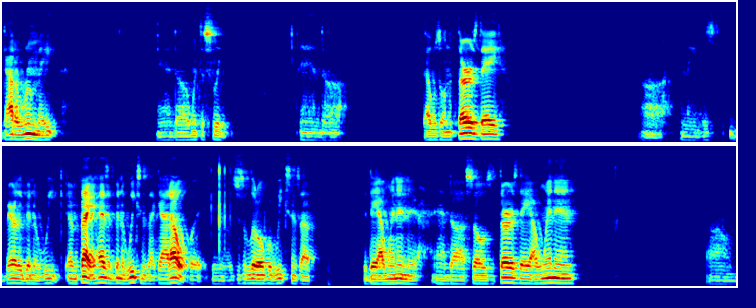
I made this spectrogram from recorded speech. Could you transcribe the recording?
got a roommate, and uh, went to sleep. And uh, that was on a Thursday. Uh, I mean, it's barely been a week. In fact, it hasn't been a week since I got out, but you know, it's just a little over a week since I, the day I went in there. And uh, so it was a Thursday. I went in. Um,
